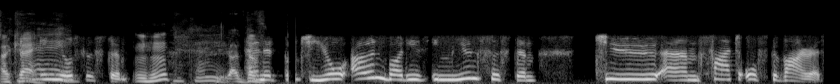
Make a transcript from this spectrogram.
okay. in your system. Mm-hmm. Okay. And it puts your own body's immune system to um, fight off the virus.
